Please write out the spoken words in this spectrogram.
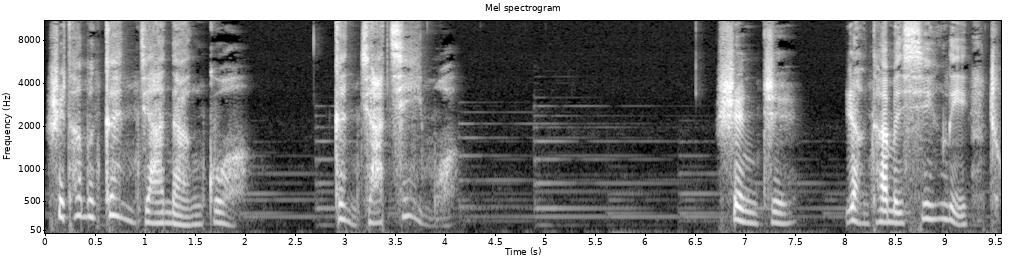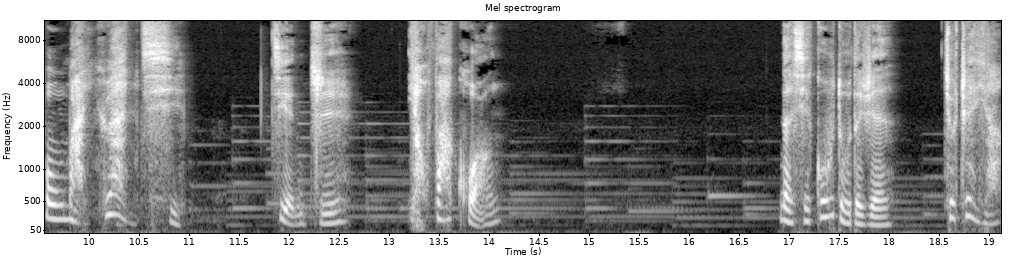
使他们更加难过，更加寂寞，甚至让他们心里充满怨气，简直要发狂。那些孤独的人就这样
